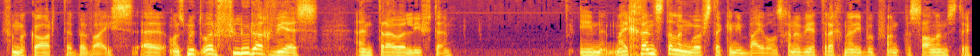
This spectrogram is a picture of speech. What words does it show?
vir mekaar te bewys. Uh, ons moet oorvloedig wees in troue liefde. En my gunsteling hoofstuk in die Bybel, ons gaan nou weer terug na die boek van Psalms toe.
